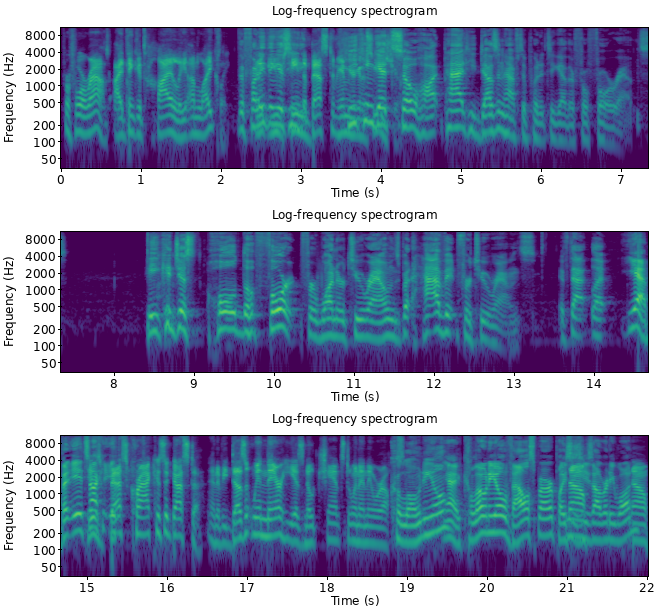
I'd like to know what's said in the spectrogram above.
for four rounds. I think it's highly unlikely. the funny thing you've is, seen he, the best of him. He can get so hot, Pat. He doesn't have to put it together for four rounds. He can just hold the fort for one or two rounds, but have it for two rounds. If that like Yeah, but it's His not. it- best crack is Augusta, and if he doesn't win there, he has no chance to win anywhere else. Colonial, yeah, Colonial, Valspar, places No. he's already won. No,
